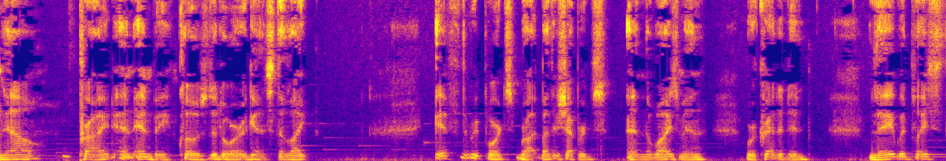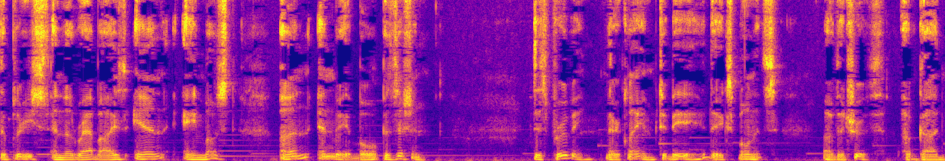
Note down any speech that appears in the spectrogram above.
Now, pride and envy closed the door against the light. If the reports brought by the shepherds and the wise men were credited, they would place the priests and the rabbis in a most unenviable position, disproving their claim to be the exponents of the truth of God.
